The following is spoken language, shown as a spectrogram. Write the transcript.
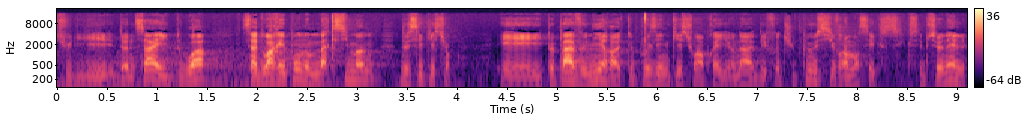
tu lui donnes ça et il doit, ça doit répondre au maximum de ses questions. Et il peut pas venir te poser une question après. Il y en a des fois tu peux si vraiment c'est ex- exceptionnel.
